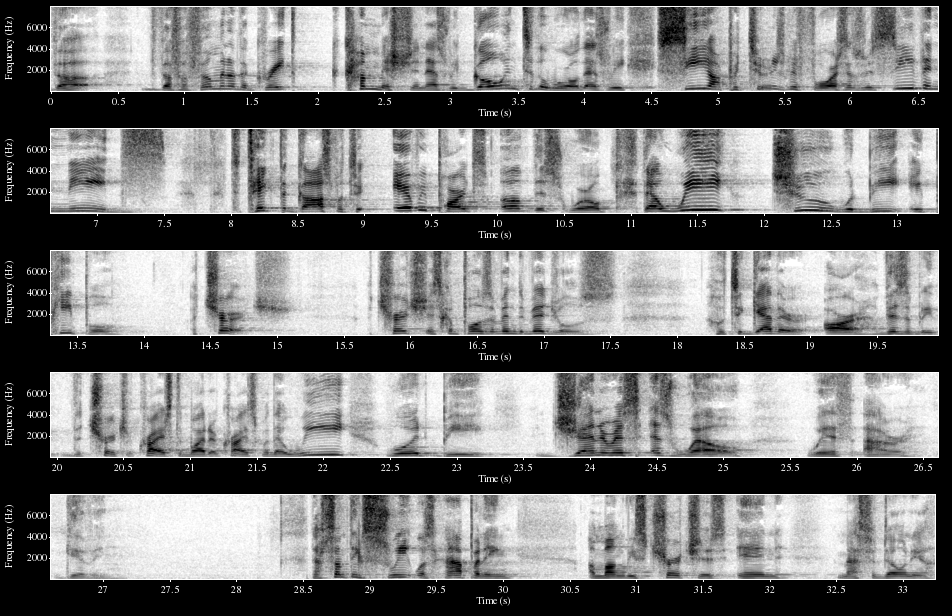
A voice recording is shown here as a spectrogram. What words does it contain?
the, the fulfillment of the Great Commission as we go into the world, as we see opportunities before us, as we see the needs to take the gospel to every part of this world, that we too would be a people, a church. A church is composed of individuals who together are visibly the church of Christ, the body of Christ, but that we would be generous as well with our giving. Now, something sweet was happening among these churches in Macedonia.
